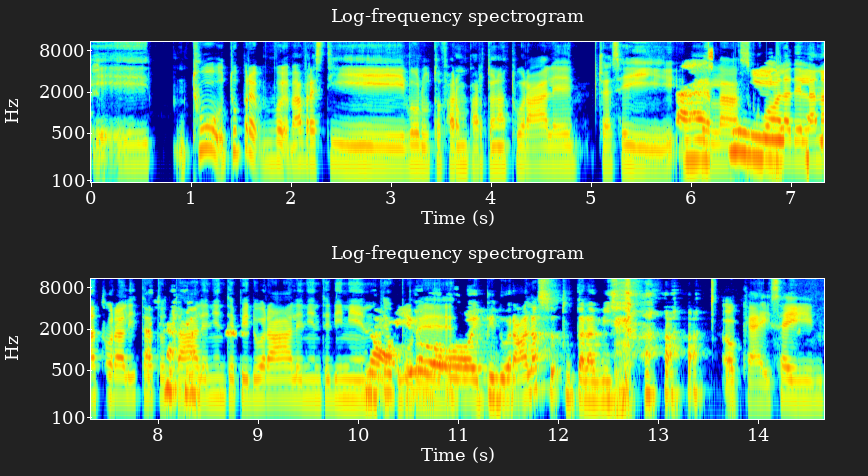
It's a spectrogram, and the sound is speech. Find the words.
E tu, tu pre- avresti voluto fare un parto naturale? Cioè sei eh, per la sì. scuola della naturalità totale, niente epidurale, niente di niente? No, oppure... io ho epidurale tutta la vita. ok, sei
